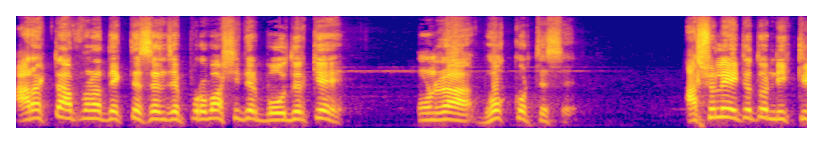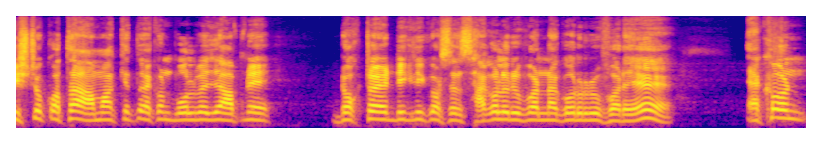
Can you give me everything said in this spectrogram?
আর একটা আপনারা দেখতেছেন যে, প্রবাসীদের বউদেরকে ওনারা ভোগ করতেছে। আসলে এটা তো নিকৃষ্ট কথা, আমাকে তো এখন বলবে যে, আপনি ডক্টরেট ডিগ্রি করছেন, ছাগলের উপর না গরুর উপরে হ্যাঁ? এখন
